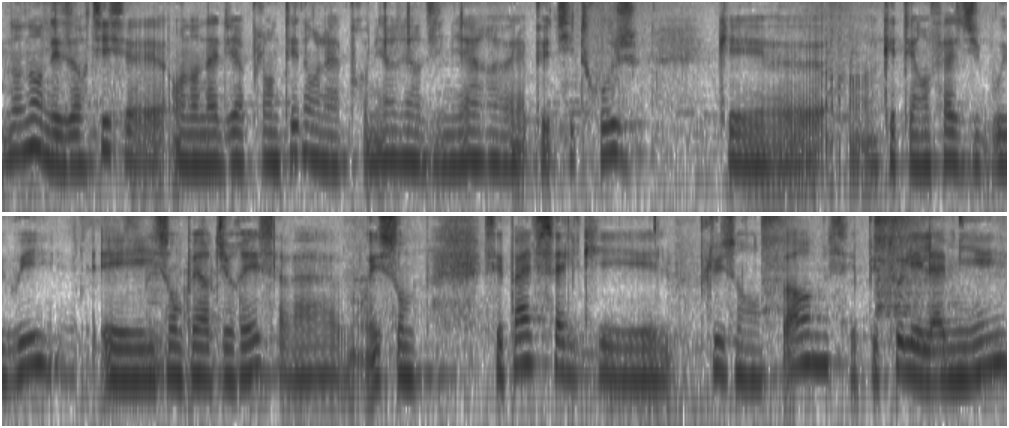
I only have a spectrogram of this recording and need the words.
Non, non, des orties, on en a déjà planté dans la première jardinière, la petite rouge qui, est, euh, était en face du boui-boui et ils ont perduré. Ça va. Ils sont. Pas celle qui est le plus en forme, c'est plutôt les lamiers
